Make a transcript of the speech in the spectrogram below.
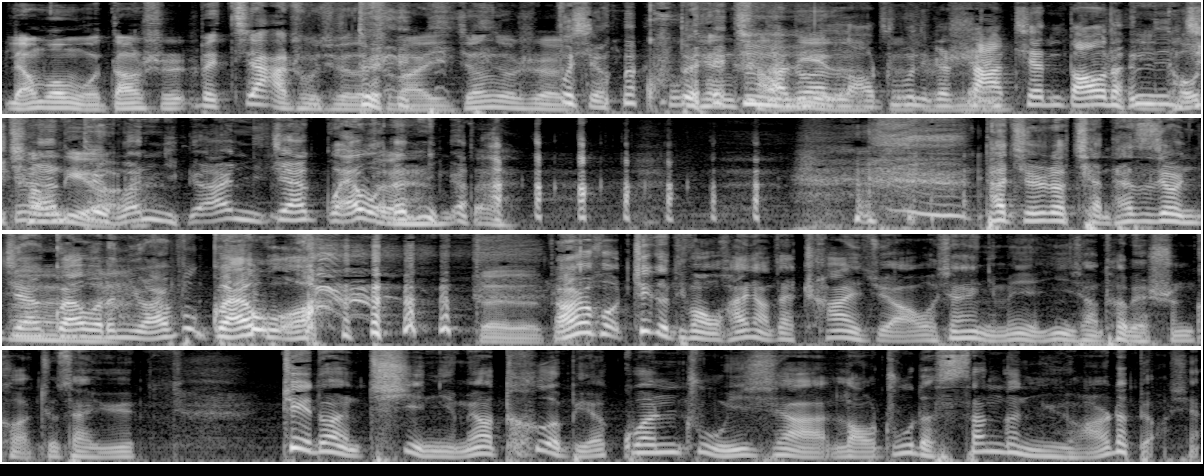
梁伯母当时被嫁出去了是吧？已经就是不行，哭天抢地的。老朱，你个杀千刀的，你竟然对我女儿，你竟然拐我的女儿。他其实的潜台词就是你既然拐我的女儿，不拐我。对对。然后这个地方我还想再插一句啊，我相信你们也印象特别深刻，就在于这段戏你们要特别关注一下老朱的三个女儿的表现。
